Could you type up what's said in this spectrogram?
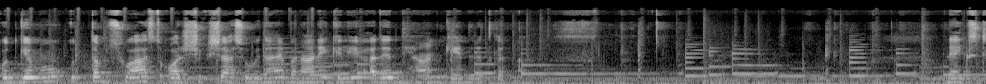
उद्यमों, उत्तम स्वास्थ्य और शिक्षा सुविधाएँ बनाने के लिए अधिक ध्यान केंद्रित करना। नेक्स्ट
